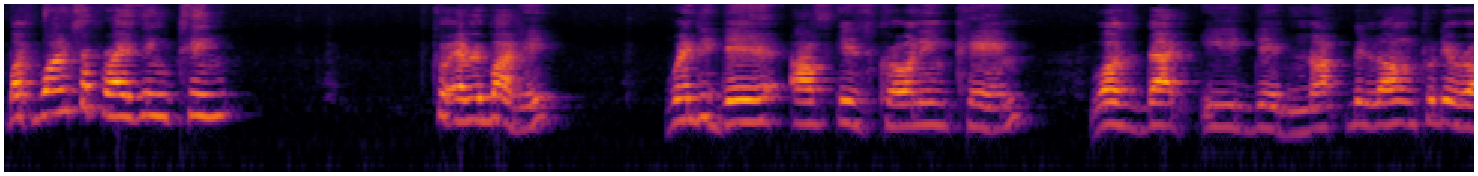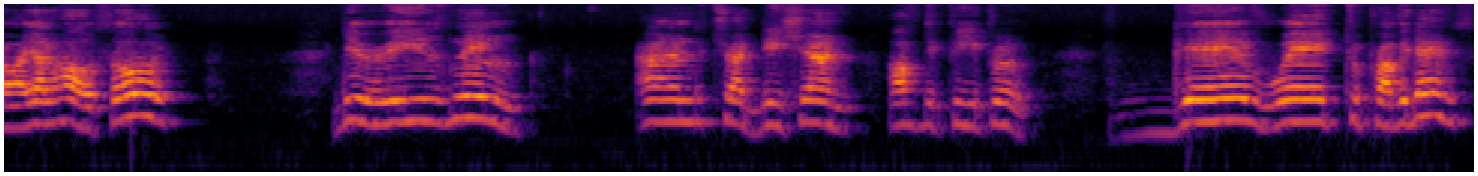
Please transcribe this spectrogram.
But one surprising thing to everybody when the day of his crowning came was that he did not belong to the royal household. The reasoning and tradition of the people gave way to providence,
